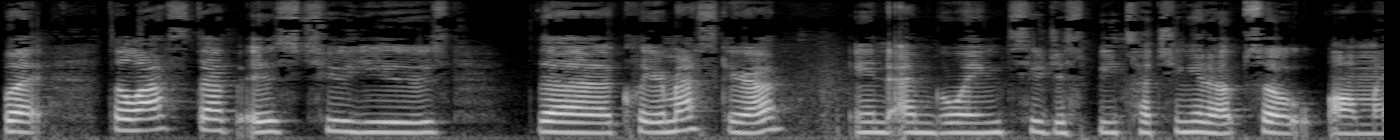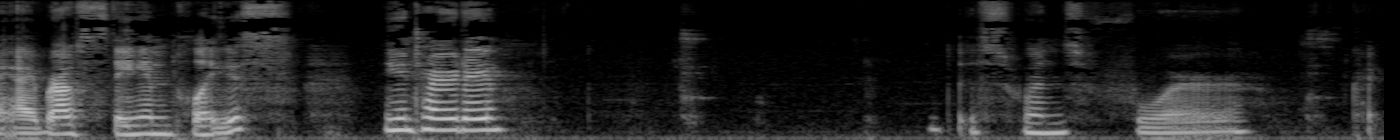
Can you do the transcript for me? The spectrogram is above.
But the last step is to use the clear mascara and I'm going to just be touching it up so um, my eyebrows stay in place the entire day. This one's for, okay.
